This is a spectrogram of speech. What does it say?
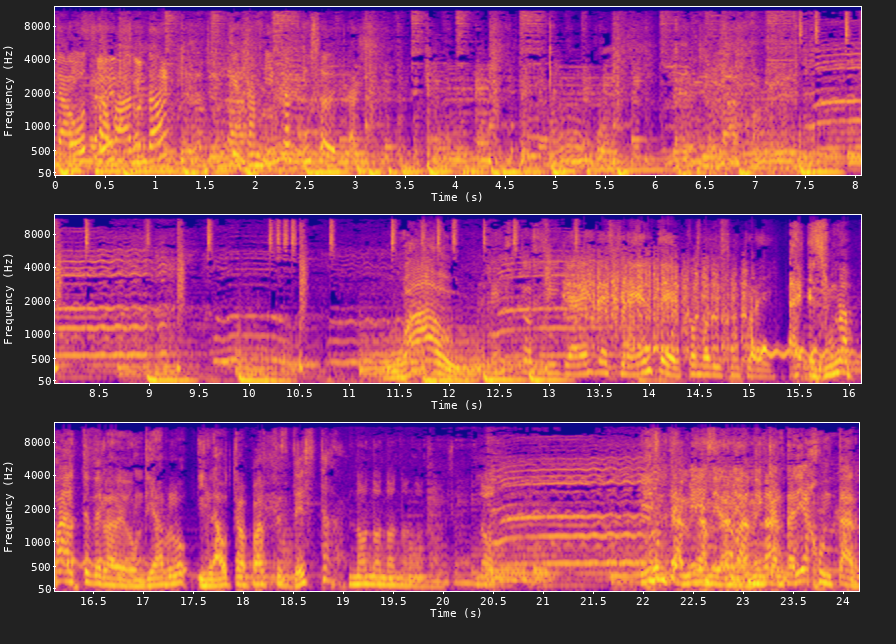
La otra banda que también la acusa de plagio. ¡Wow! Esto sí ya es de frente, como dicen por ahí. Es una parte de la de Don Diablo y la otra parte es de esta. No, no, no, no, no, no. No. Junta, Este- mira, mira, esta mira, me encantaría juntar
